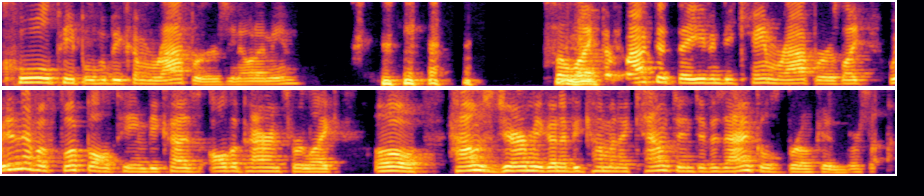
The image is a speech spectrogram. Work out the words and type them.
cool people who become rappers. You know what I mean? So Yeah. like the fact that they even became rappers, like we didn't have a football team because all the parents were like, "Oh, how's Jeremy going to become an accountant if his ankle's broken?" Or something.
